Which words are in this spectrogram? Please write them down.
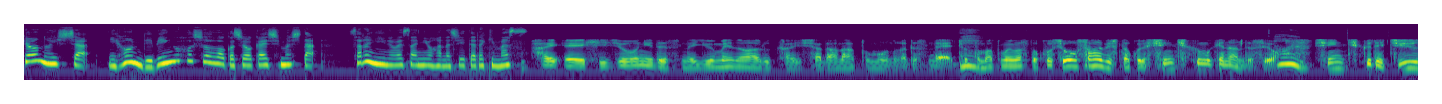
今日の一社、日本リビング保証をご紹介しました。さらに井上さんにお話しいただきます。はい、えー、非常にですね、夢のある会社だなと思うのがですね、ちょっとまとめますと、えー、保証サービスとはこれ新築向けなんですよ。はい、新築で住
